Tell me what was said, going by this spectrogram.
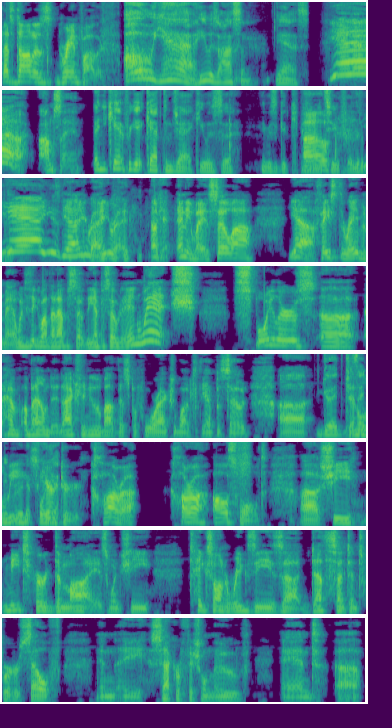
That's Donna's grandfather. Oh yeah, he was awesome. Yes, Yeah, I'm saying. and you can't forget Captain Jack. He was uh, he was a good companion Oh, too for a little bit. Yeah, he's, yeah, you're right. You're right. Okay. Anyway, so uh, yeah, Face the Raven Man. What do you think about that episode? The episode in which spoilers uh have abounded. I actually knew about this before I actually watched the episode. Uh, Good, 'cause I Jenna didn't ruin it Louise for you. character Clara Clara Oswald. Uh, she meets her demise when she takes on Rigsy's uh, death sentence for herself in a sacrificial move, and uh,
